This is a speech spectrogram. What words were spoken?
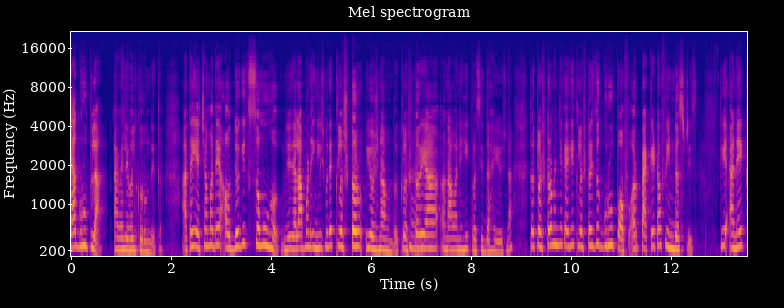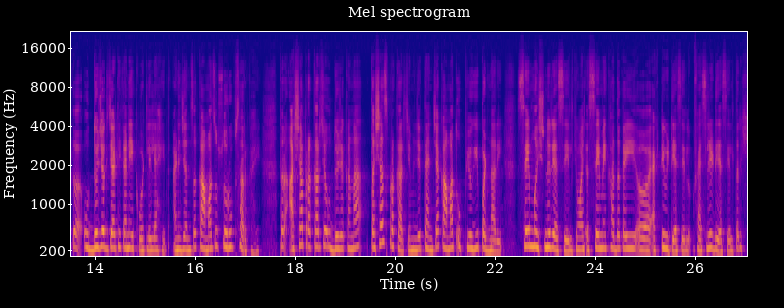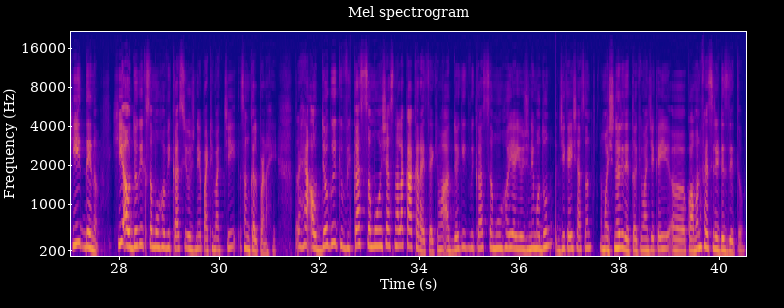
त्या ग्रुपला अवेलेबल करून देतं. आता याच्यामध्ये औद्योगिक समूह म्हणजे ज्याला आपण इंग्लिशमध्ये क्लस्टर योजना म्हणतो. क्लस्टर या नावाने ही प्रसिद्ध आहे योजना. तर क्लस्टर म्हणजे काय? की cluster is a group of or packet of industries की अनेक उद्योजक ज्या ठिकाणी एकवटलेले आहेत आणि ज्यांचं कामाचं स्वरूप सारखं आहे तर अशा प्रकारच्या उद्योजकांना तशाच प्रकारची म्हणजे त्यांच्या कामात उपयोगी पडणारी सेम मशिनरी असेल किंवा सेम एखादं काही ॲक्टिव्हिटी असेल फॅसिलिटी असेल तर ही देणं ही औद्योगिक समूह विकास योजने पाठीमागची संकल्पना आहे. तर ह्या औद्योगिक विकास समूह शासनाला का करायचं आहे किंवा औद्योगिक विकास समूह या योजनेमधून जी काही शासन मशिनरी देतं किंवा जे काही कॉमन फॅसिलिटीज देतं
